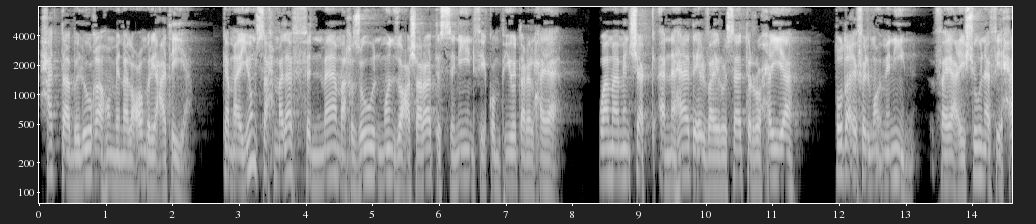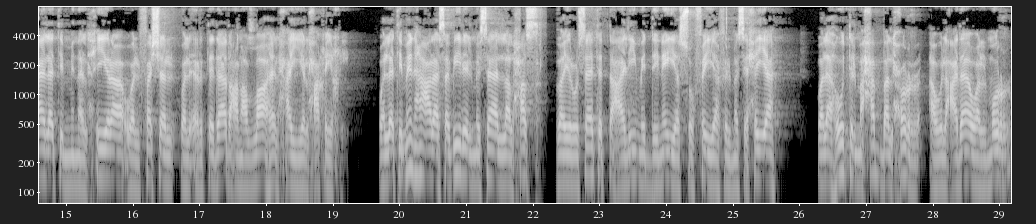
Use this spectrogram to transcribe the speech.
حتى بلوغهم من العمر عتية. كما يمسح ملف ما مخزون منذ عشرات السنين في كمبيوتر الحياة. وما من شك أن هذه الفيروسات الروحية تضعف المؤمنين فيعيشون في حالة من الحيرة والفشل والارتداد عن الله الحي الحقيقي. والتي منها على سبيل المثال لا الحصر فيروسات التعاليم الدينية الصوفية في المسيحية ولاهوت المحبة الحر أو العداوة المر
